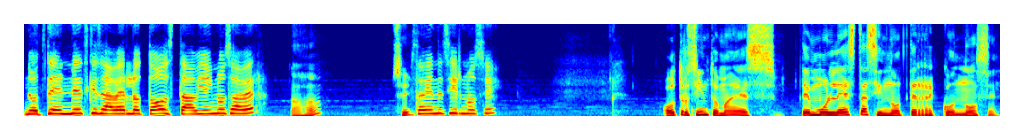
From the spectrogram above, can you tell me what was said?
No tenés que saberlo todo. ¿Está bien no saber? Ajá. Sí. ¿Está bien decir no sé? Otro síntoma es, te molesta si no te reconocen.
